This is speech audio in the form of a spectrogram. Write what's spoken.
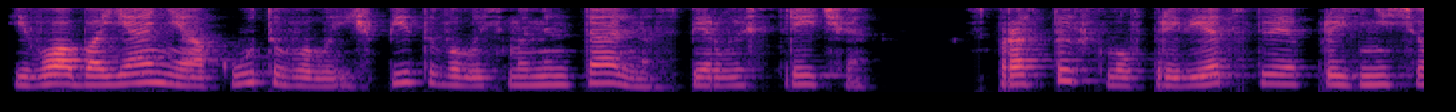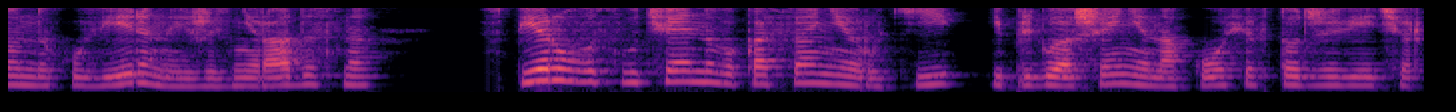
Его обаяние окутывало и впитывалось моментально, с первой встречи. С простых слов приветствия, произнесенных уверенно и жизнерадостно, с первого случайного касания руки и приглашения на кофе в тот же вечер.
